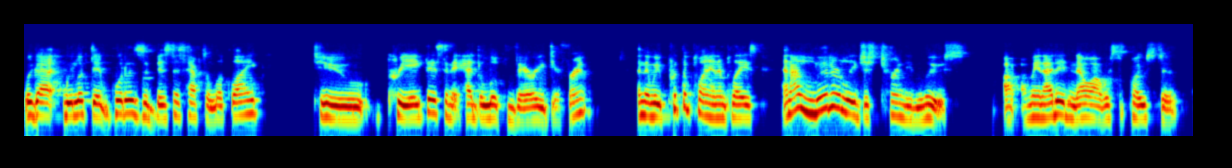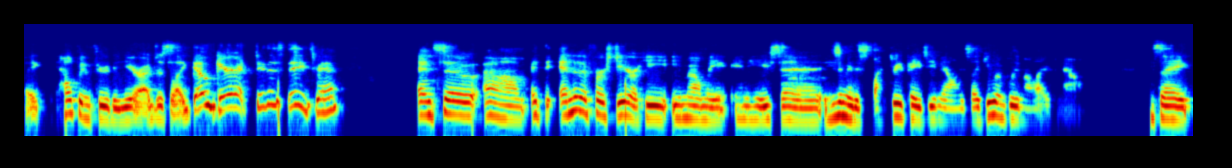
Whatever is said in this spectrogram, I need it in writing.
we got we looked at what does a business have to look like to create this, and it had to look very different. And then we put the plan in place, and I literally just turned him loose. I, I mean, I didn't know I was supposed to like help him through the year. I just like, go Garrett, do these things, man. And so um, at the end of the first year, he emailed me and he said, he sent me this like three page email. He's like, you wouldn't believe my life now. He's like,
